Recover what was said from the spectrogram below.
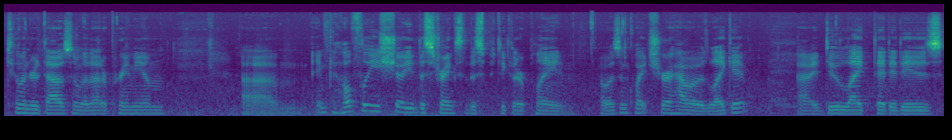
200,000 without a premium, um, and hopefully show you the strengths of this particular plane. I wasn't quite sure how I would like it. I do like that it is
